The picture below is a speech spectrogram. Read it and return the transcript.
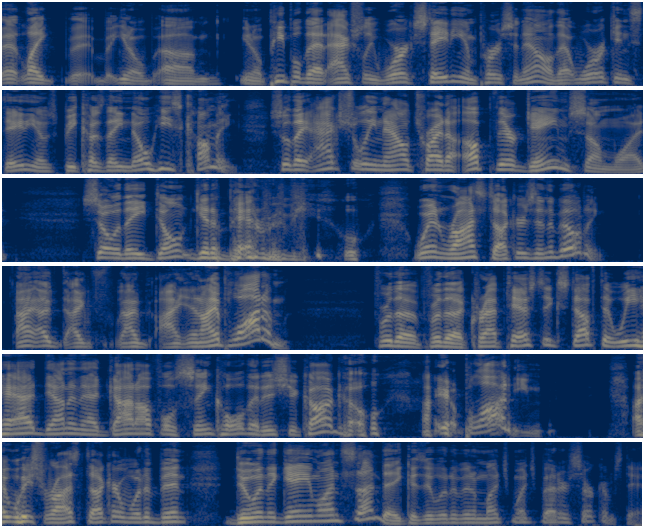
uh, like uh, you know um, you know people that actually work stadium personnel that work in stadiums because they know he's coming. So they actually now try to up their game somewhat, so they don't get a bad review when Ross Tucker's in the building. I I I, I, I and I applaud him for the for the craptastic stuff that we had down in that god awful sinkhole that is Chicago. I applaud him. I wish Ross Tucker would have been doing the game on Sunday because it would have been a much much better circumstance.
